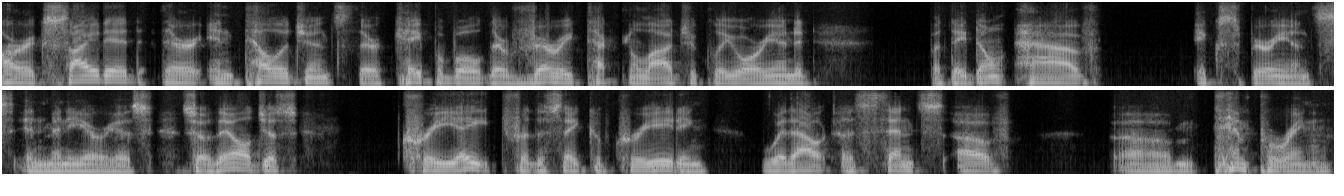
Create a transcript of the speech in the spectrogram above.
are excited, they're intelligent, they're capable, they're very technologically oriented, but they don't have experience in many areas. So they'll just create for the sake of creating without a sense of um, tempering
